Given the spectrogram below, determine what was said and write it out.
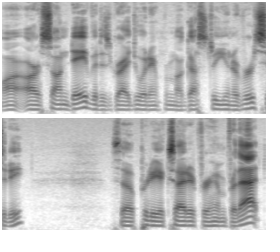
our, our son David is graduating from Augusta University. So, pretty excited for him for that.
